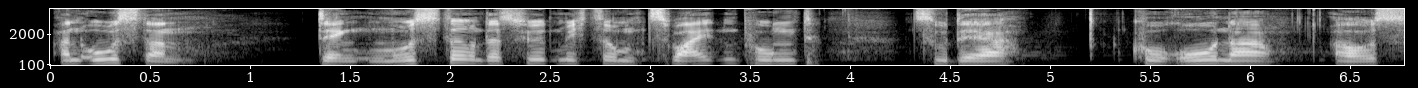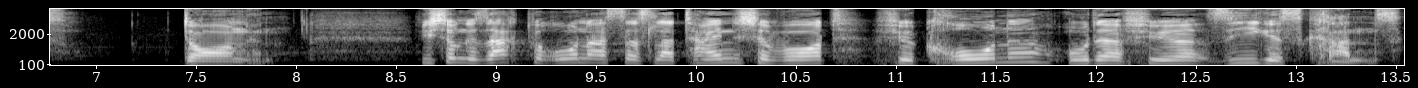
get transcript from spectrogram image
an Ostern denken musste. Und das führt mich zum zweiten Punkt, zu der Corona aus Dornen. Wie schon gesagt, Corona ist das lateinische Wort für Krone oder für Siegeskranz.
